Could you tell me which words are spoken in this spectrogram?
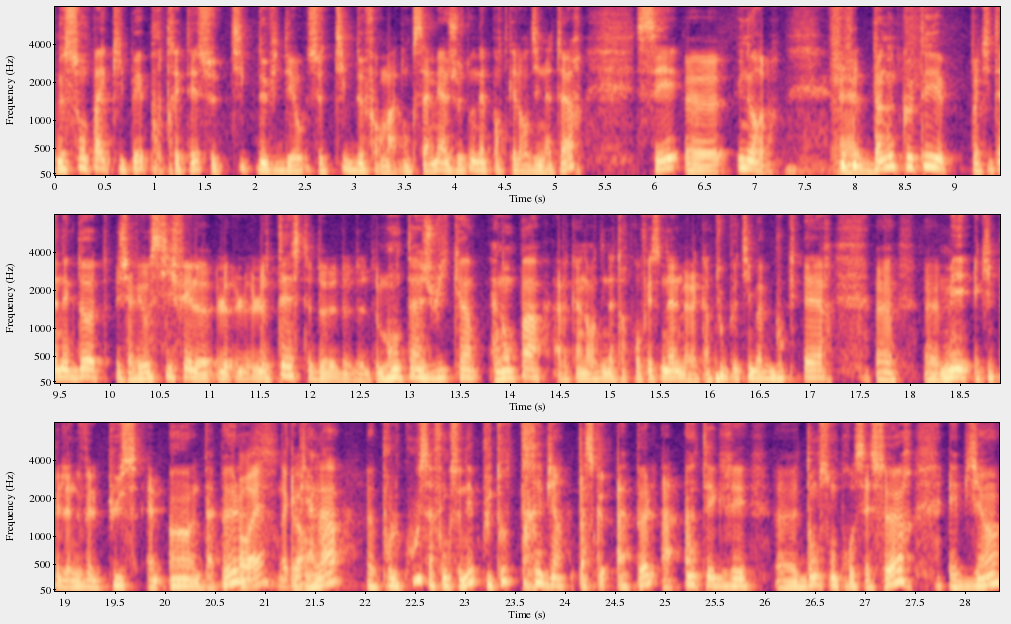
ne sont pas équipés pour traiter ce type de vidéo, ce type de format. Donc, ça met à genoux n'importe quel ordinateur. C'est euh, une horreur. Euh, d'un autre côté, Petite anecdote, j'avais aussi fait le, test de, montage 8K, ah, non pas avec un ordinateur professionnel, mais avec un tout petit MacBook Air, euh, euh, mais équipé de la nouvelle puce M1 d'Apple. Ouais, Et eh bien là, euh, pour le coup, ça fonctionnait plutôt très bien parce que Apple a intégré dans son processeur, eh bien,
